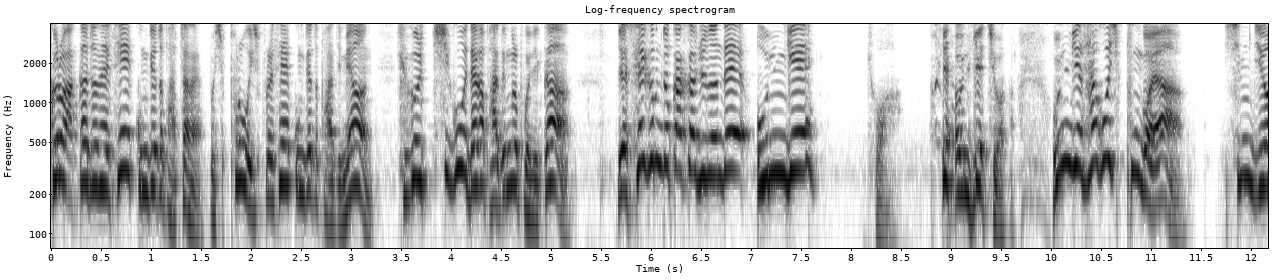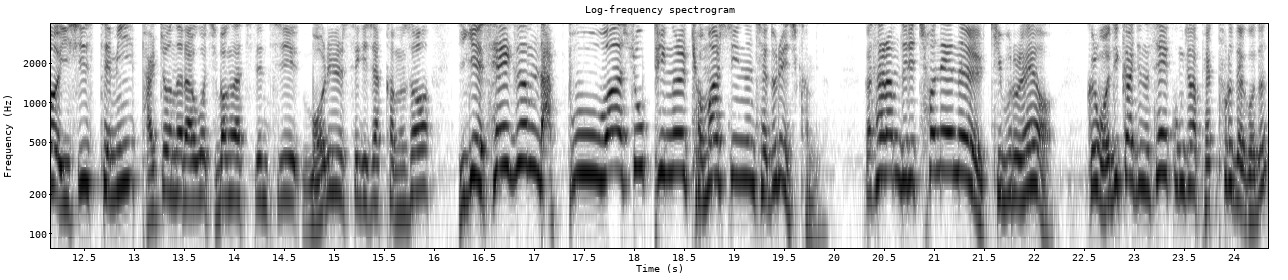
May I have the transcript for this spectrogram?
그럼 아까 전에 세액 공제도 받잖아요. 뭐 10% 20% 세액 공제도 받으면 그걸 치고 내가 받은 걸 보니까 야 세금도 깎아주는데 온 게 좋아. 야 온 게 좋아. 온 게 사고 싶은 거야. 심지어 이 시스템이 발전을 하고 지방자치단체들이 머리를 쓰기 시작하면서 이게 세금 납부와 쇼핑을 겸할 수 있는 제도를 인식합니다. 그러니까 사람들이 천엔을 기부를 해요. 그럼 어디까지는 세액 공제가 100% 되거든?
